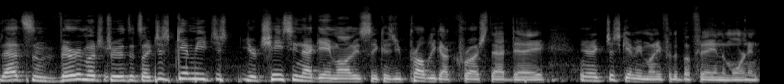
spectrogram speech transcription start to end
That's some very much truth. It's like just give me just you're chasing that game obviously because you probably got crushed that day. You're like, just give me money for the buffet in the morning.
